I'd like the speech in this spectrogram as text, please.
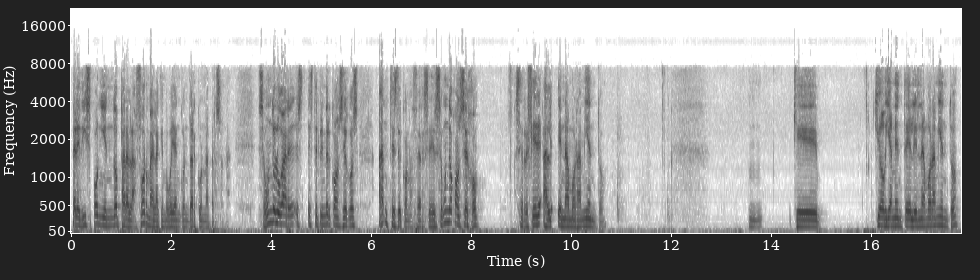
predisponiendo para la forma en la que me voy a encontrar con una persona. En segundo lugar, este primer consejo es antes de conocerse. El segundo consejo se refiere al enamoramiento. Mm, que, que obviamente el enamoramiento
